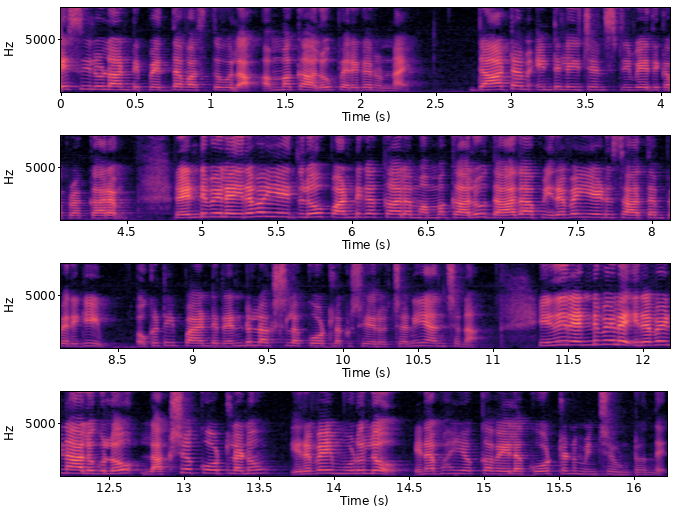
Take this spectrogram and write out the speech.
ఏసీలు లాంటి పెద్ద వస్తువుల అమ్మకాలు పెరగనున్నాయి. డాటమ్ ఇంటెలిజెన్స్ నివేదిక ప్రకారం రెండు వేల ఇరవై ఐదులో పండుగ కాలం అమ్మకాలు దాదాపు ఇరవై ఏడు శాతం పెరిగి ఒకటి పాయింట్ రెండు లక్షల కోట్లకు చేరొచ్చని అంచనా. ఇది రెండు వేల ఇరవై నాలుగులో లక్ష కోట్లను ఇరవై మూడులో ఎనభై ఒక్క వేల కోట్లను మించి ఉంటుంది.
